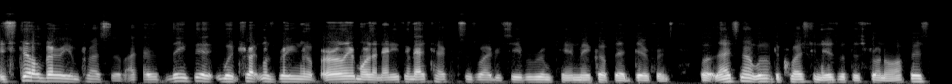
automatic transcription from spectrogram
is still very impressive. I think that what Trenton was bringing up earlier, more than anything, that Texans wide receiver room can make up that difference. But that's not what the question is with this front office.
